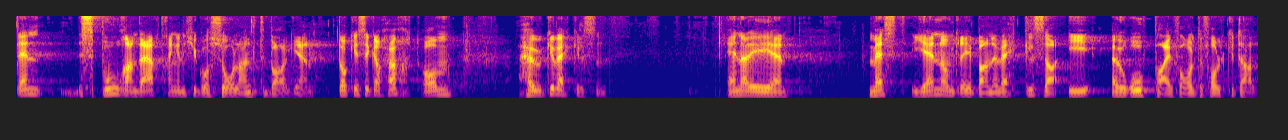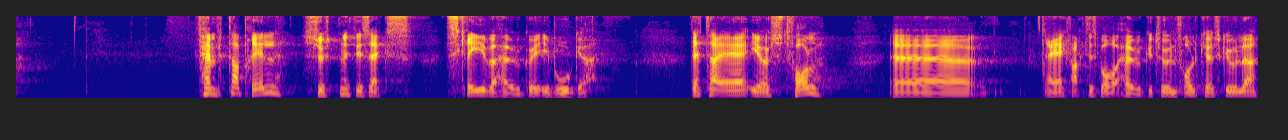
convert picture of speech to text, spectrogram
den Sporene der trenger en ikke gå så langt tilbake igjen. Dere har sikkert hørt om Haugevekkelsen. En av de eh, mest gjennomgripende vekkelser i Europa i forhold til folketall. 5. april 1796 skriver Hauge i boka. Dette er i Østfold. Eh, jeg gikk faktisk på Haugetun folkehøgskole.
